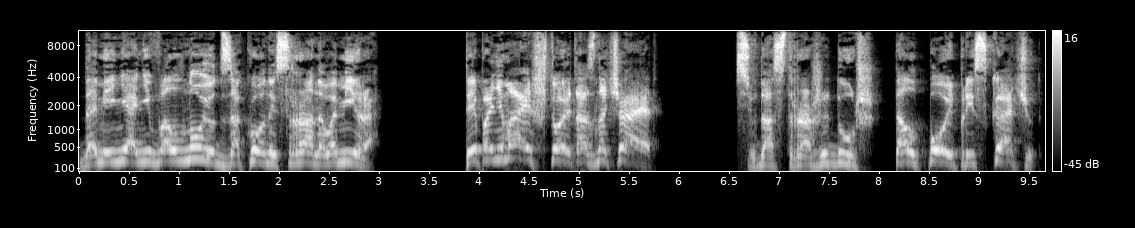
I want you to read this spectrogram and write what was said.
«Да меня не волнуют законы сраного мира! Ты понимаешь, что это означает? Сюда стражи душ толпой прискачут!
